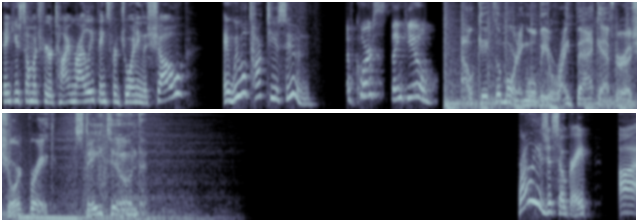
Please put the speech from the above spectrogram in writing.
thank you so much for your time, Riley. Thanks for joining the show. And we will talk to you soon. Of course. Thank you. Outkick the Morning will be right back after a short break. Stay tuned. Riley is just so great. Uh,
